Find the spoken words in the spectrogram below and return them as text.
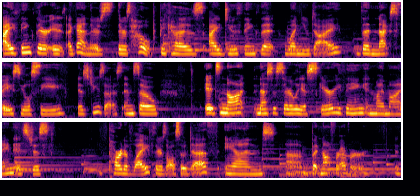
i think there is again there's there's hope because i do think that when you die the next face you'll see is jesus and so it's not necessarily a scary thing in my mind. It's just part of life. There's also death, and um, but not forever. It,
